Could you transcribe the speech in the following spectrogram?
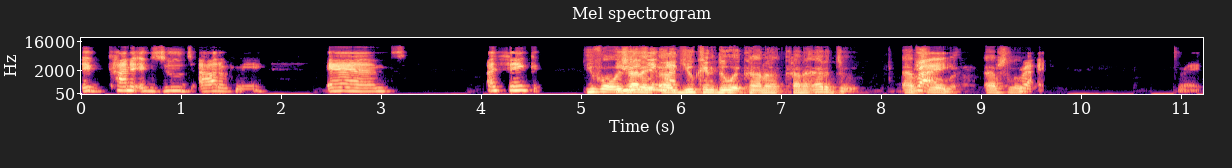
it kind of exudes out of me. And I think you've always had a, my, you can do it kind of kind of attitude. Absolutely. Right. Absolutely. Right. Right.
